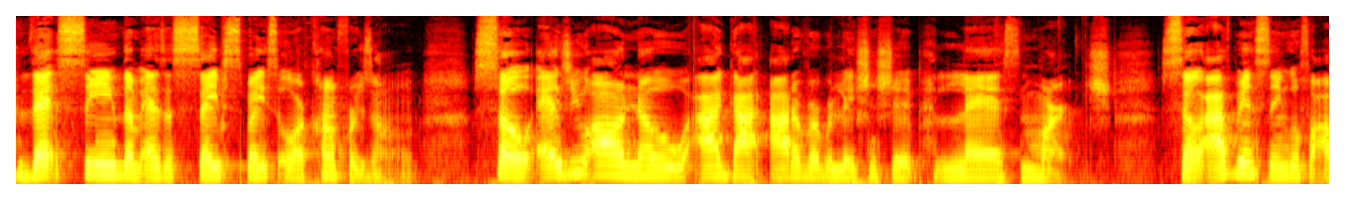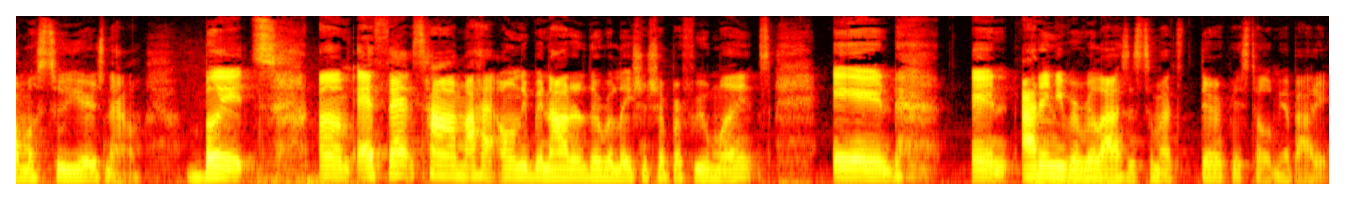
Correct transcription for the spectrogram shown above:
that's seeing them as a safe space or a comfort zone. So, as you all know, I got out of a relationship last March. So I've been single for almost two years now. But um, at that time, I had only been out of the relationship a few months, and and I didn't even realize this till my therapist told me about it.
